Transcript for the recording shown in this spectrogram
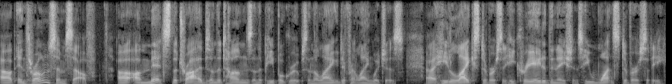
uh, enthrones Himself uh, amidst the tribes and the tongues and the people groups and the lang- different languages. Uh, he likes diversity. He created the nations. He wants diversity.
